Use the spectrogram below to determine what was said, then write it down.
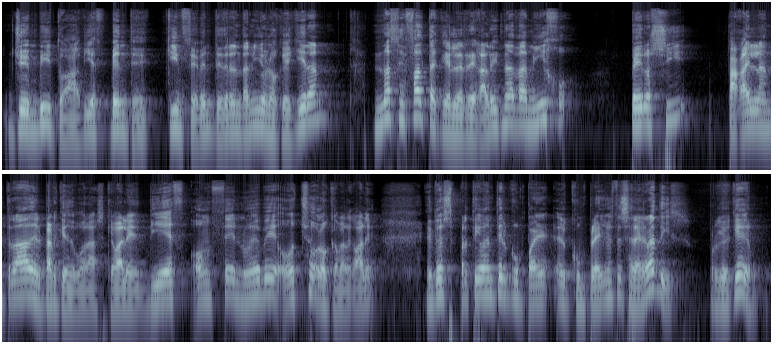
yo invito a 10, 20, 15, 20, 30 niños, lo que quieran. No hace falta que le regaléis nada a mi hijo, pero sí pagáis la entrada del parque de bolas, que vale 10, 11, 9, 8, lo que valga, ¿vale? Entonces prácticamente el, cumpleaños te sale gratis. Porque ¿qué?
